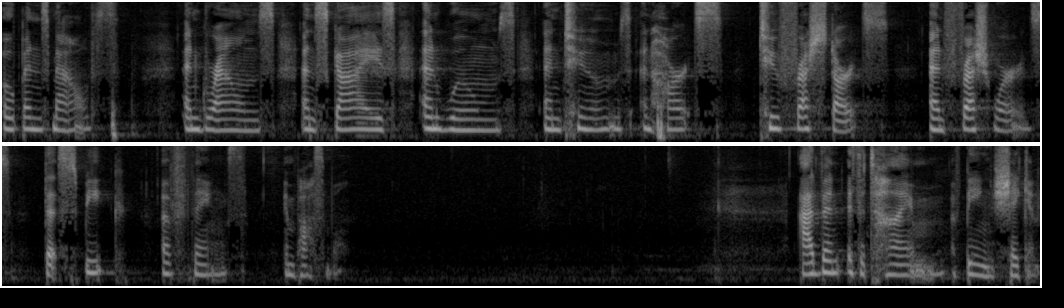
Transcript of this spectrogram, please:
opens mouths and grounds and skies and wombs and tombs and hearts to fresh starts and fresh words that speak of things impossible. Advent is a time of being shaken.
